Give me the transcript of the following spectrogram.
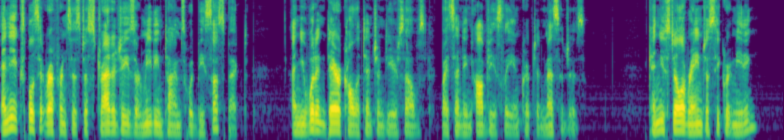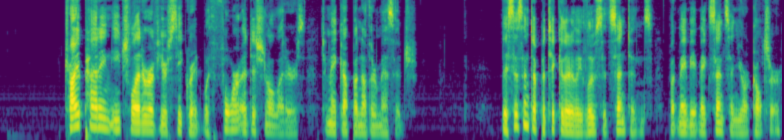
Any explicit references to strategies or meeting times would be suspect, and you wouldn't dare call attention to yourselves by sending obviously encrypted messages. Can you still arrange a secret meeting? Try padding each letter of your secret with four additional letters to make up another message. This isn't a particularly lucid sentence, but maybe it makes sense in your culture.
